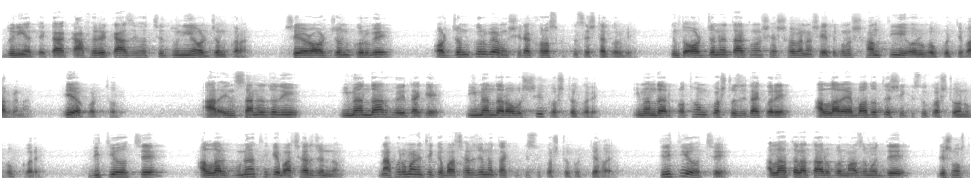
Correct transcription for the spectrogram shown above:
দুনিয়াতে। কাফের কাজে হচ্ছে দুনিয়া অর্জন করা। সে অর্জন করবে অর্জন করবে এবং সেটা খরচ করতে চেষ্টা করবে। কিন্তু অর্জনে তার কোনো শেষ হবে না, সে তো কোনো শান্তি অনুভব করতে পারবে না। এই অর্থ আর ইনসানের যদি ইমানদার হয়ে থাকে, ইমানদার অবশ্যই কষ্ট করে। ইমানদার প্রথম কষ্ট যেটা করে, আল্লাহর আবাদতে সে কিছু কষ্ট অনুভব করে। দ্বিতীয় হচ্ছে, আল্লাহর গুণা থেকে বাঁচার জন্য নাফরমানি থেকে বাঁচার জন্য তাকে কিছু কষ্ট করতে হয়। তৃতীয় হচ্ছে, আল্লাহ তালা তার উপর মাঝে মধ্যে যে সমস্ত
